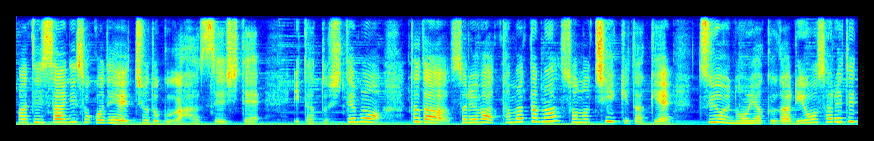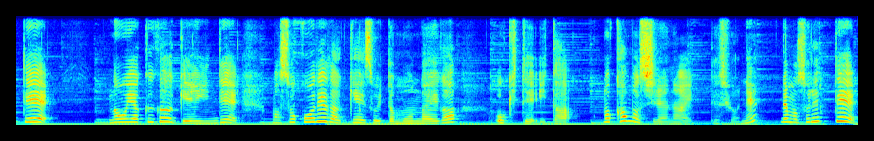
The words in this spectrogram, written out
まあ、実際にそこで中毒が発生していたとしてもただそれはたまたまその地域だけ強い農薬が利用されてて農薬が原因で、まあ、そこでだけそういった問題が起きていたのかもしれないですよね。でもそれって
